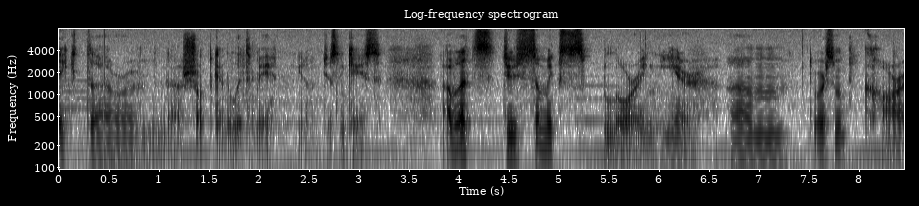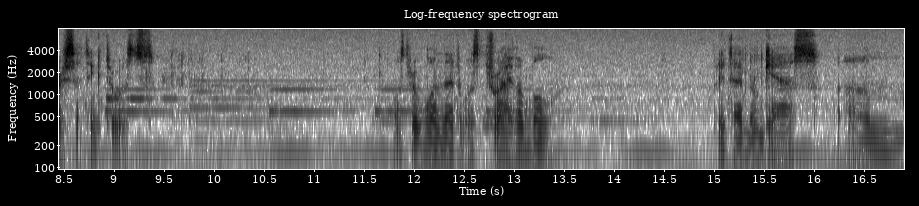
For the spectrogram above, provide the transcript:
take the uh, shotgun with me, you know, just in case. Uh, let's do some exploring here. Um, there were some cars. I think there was. Was there one that was drivable? But it had no gas. Um,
